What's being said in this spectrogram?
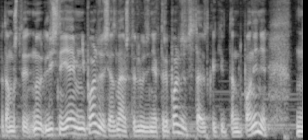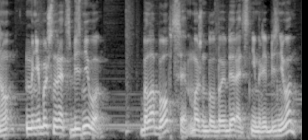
Потому что, ну, лично я им не пользуюсь. Я знаю, что люди некоторые пользуются, ставят какие-то там дополнения. Но мне больше нравится без него была бы опция, можно было бы выбирать с ним или без него,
